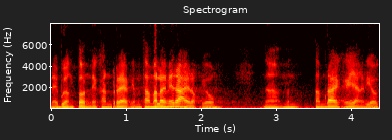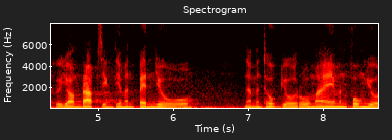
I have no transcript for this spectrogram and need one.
ในเบื้องต้นในขั้นแรกเนี่ยมันทำอะไรไม่ได้หรอกโยม นะมันทำได้แค่อย่างเดียวคือยอมรับสิ่งที่มันเป็นอยู่นะมันทุกข์อยู่รู้ไหมมันฟุ้งอยู่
